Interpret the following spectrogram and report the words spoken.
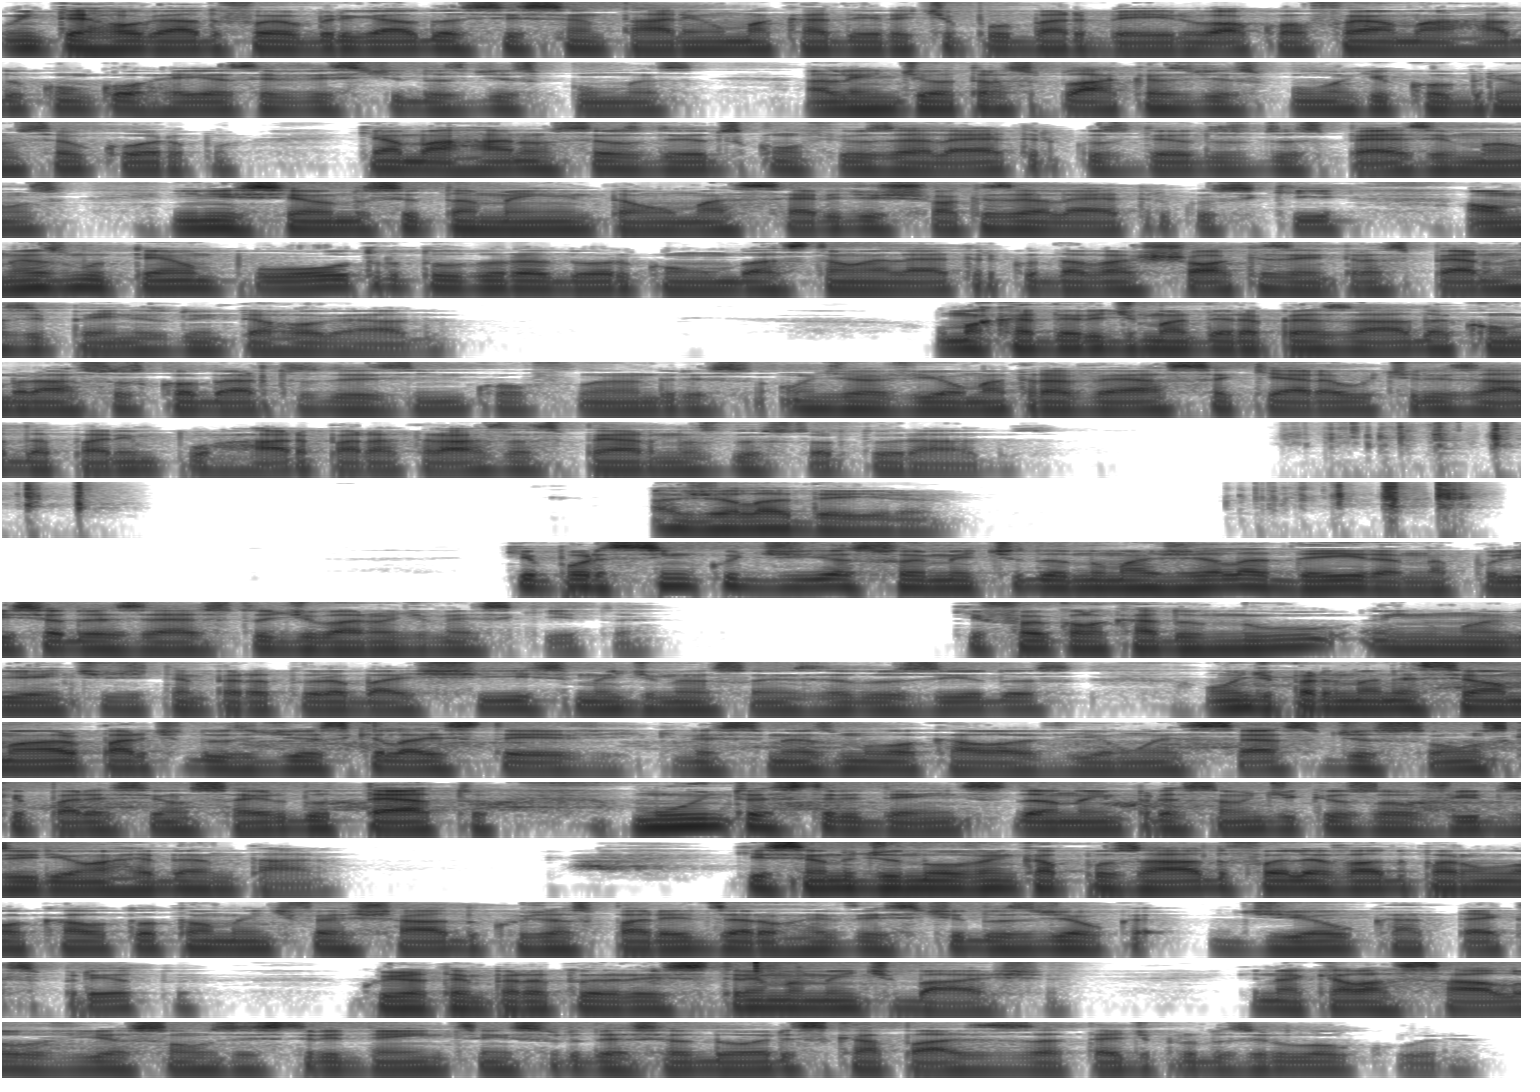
O interrogado foi obrigado a se sentar em uma cadeira tipo barbeiro, a qual foi amarrado com correias revestidas de espumas, além de outras placas de espuma que cobriam seu corpo, que amarraram seus dedos com fios elétricos, dedos dos pés e mãos, iniciando-se também então uma série de choques elétricos que, ao mesmo tempo, outro torturador com um bastão elétrico dava choques entre as pernas e pênis do interrogado. Uma cadeira de madeira pesada com braços cobertos de zinco ou flandres, onde havia uma travessa que era utilizada para empurrar para trás as pernas dos torturados. A geladeira. Que por cinco dias foi metida numa geladeira na polícia do exército de Barão de Mesquita. Que foi colocado nu em um ambiente de temperatura baixíssima e dimensões reduzidas, onde permaneceu a maior parte dos dias que lá esteve, que nesse mesmo local havia um excesso de sons que pareciam sair do teto, muito estridentes, dando a impressão de que os ouvidos iriam arrebentar que, sendo de novo encapuzado, foi levado para um local totalmente fechado, cujas paredes eram revestidas de, euca de eucatex preto, cuja temperatura era extremamente baixa, que naquela sala ouvia sons estridentes e ensurdecedores capazes até de produzir loucura.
